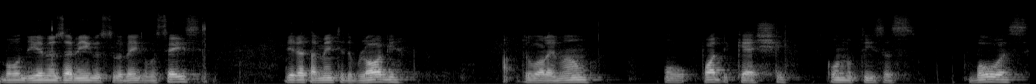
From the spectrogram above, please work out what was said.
Bom dia, meus amigos, tudo bem com vocês? Diretamente do blog do Alemão, o podcast com notícias boas,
